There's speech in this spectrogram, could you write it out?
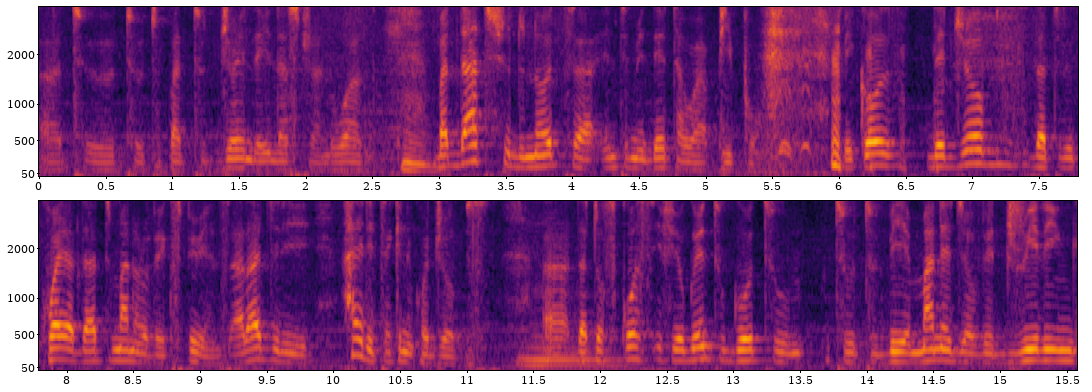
uh, to, to, to, to join the industry and work. Mm. But that should not uh, intimidate our people because the jobs that require that manner of experience are largely highly technical jobs. Uh, that, of course, if you're going to go to, to, to be a manager of a drilling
